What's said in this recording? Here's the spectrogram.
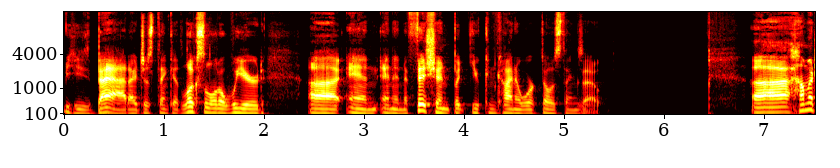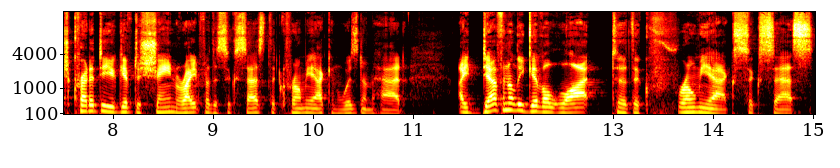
he's bad. I just think it looks a little weird uh, and and inefficient, but you can kind of work those things out. Uh, how much credit do you give to Shane Wright for the success that Chromiak and Wisdom had? I definitely give a lot to the Chromiak success.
